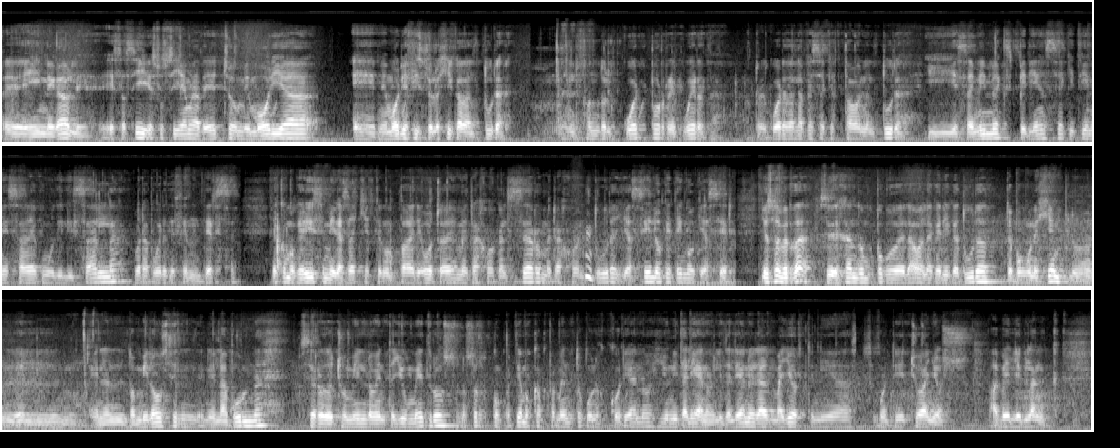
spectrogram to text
eh, innegable. Es así, eso se llama, de hecho, memoria, eh, memoria fisiológica de altura. En el fondo, el cuerpo recuerda recuerda las veces que ha estado en altura y esa misma experiencia que tiene sabe cómo utilizarla para poder defenderse. Es como que dice, mira, sabes que este compadre otra vez me trajo acá al cerro, me trajo a altura, ya sé lo que tengo que hacer. Y eso es verdad, si dejando un poco de lado la caricatura, te pongo un ejemplo. En el, 2011 en, el Apurna, cerro de 8.091 metros, nosotros compartíamos campamento con unos coreanos y un italiano. El italiano era el mayor, tenía 58 años, Abel Blanc.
